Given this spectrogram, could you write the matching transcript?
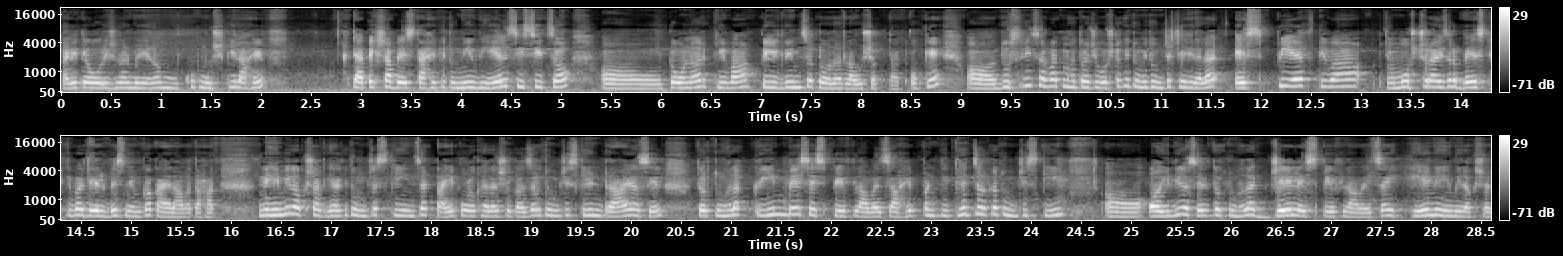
आणि ते ओरिजिनल मिळणं खूप मुश्किल आहे. त्यापेक्षा बेस्ट आहे की तुम्ही व्ही एल सी सीचं टोनर किंवा पिलग्रीमचं टोनर लावू शकतात ओके दुसरी सर्वात महत्त्वाची गोष्ट की तुम्ही तुमच्या चेहऱ्याला एस पी एफ किंवा मॉइश्चरायझर बेस्ट किंवा जेल बेस्ट नेमकं काय लावत आहात? नेहमी लक्षात घ्या की तुमच्या स्किनचा टाईप ओळखायला शिका. जर तुमची स्किन ड्राय असेल तर तुम्हाला cream base S P F लावायचं आहे. पण तिथेच जर का तुमची स्किन ऑइली असेल तर तुम्हाला जेल एस पी एफ लावायचं आहे. हे नेहमी लक्षात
